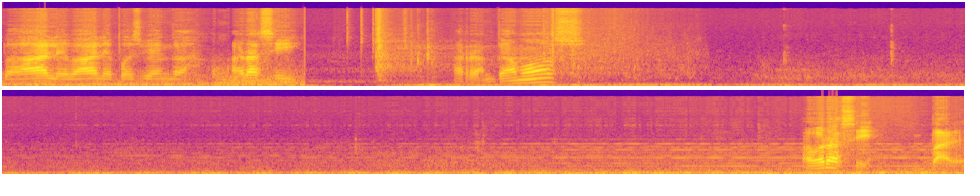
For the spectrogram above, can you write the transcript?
Vale, vale, pues venga. Ahora sí. Arrancamos. Ahora sí. Vale.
